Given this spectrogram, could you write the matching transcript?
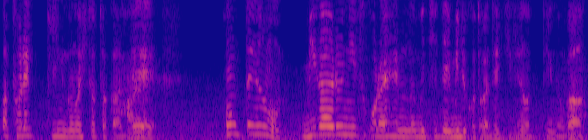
まあ、トレッキングの人とかで、はい。本当にもう身軽にそこら辺の道で見ることができるのっていうのが、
